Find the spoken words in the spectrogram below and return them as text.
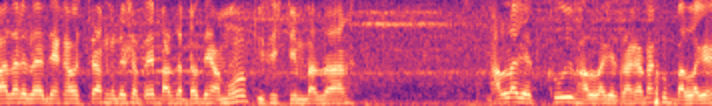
বাজারে যায় দেখা হচ্ছে আপনাদের সাথে। বাজারটাও দেখামো কি সিস্টেম বাজার। ভালো লাগে খুবই ভালো লাগে জায়গাটা খুব ভালো লাগে।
